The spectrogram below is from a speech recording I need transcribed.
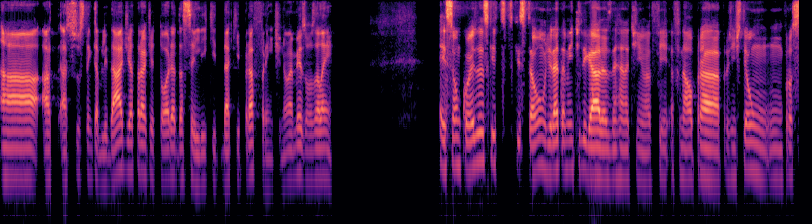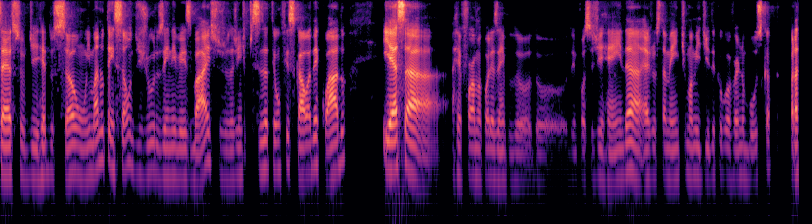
à, à, à sustentabilidade e à trajetória da Selic daqui para frente, não é mesmo, Rosalém? E são coisas que, que, estão diretamente ligadas, né, Renatinho? Afinal, para a gente ter um, um, processo de redução e manutenção de juros em níveis baixos, a gente precisa ter um fiscal adequado e essa reforma, por exemplo, do, do, do, imposto de renda é justamente uma medida que o governo busca para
